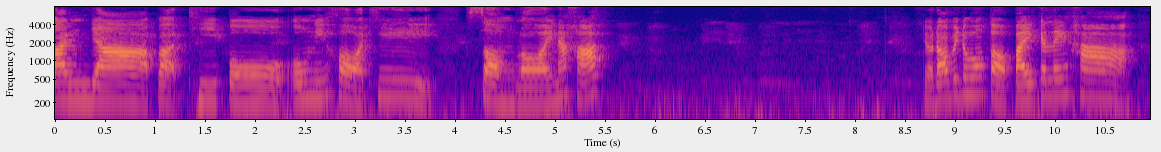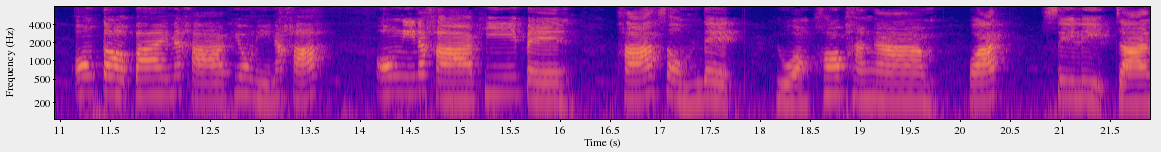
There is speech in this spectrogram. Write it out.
ปัญญาปทีโป องค์นี้ขอที่ 200 นะคะ เดี๋ยวเราไปดูองค์ต่อไปกันเลยค่ะ องค์ต่อไปนะคะ พี่องค์นี้นะคะ องค์นี้นะคะพี่เป็นพระสมเด็จหลวงพ่อพางาม วัดสิริจัน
